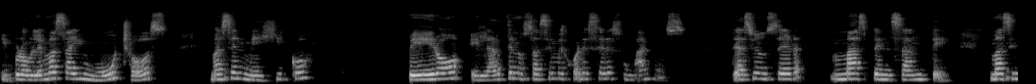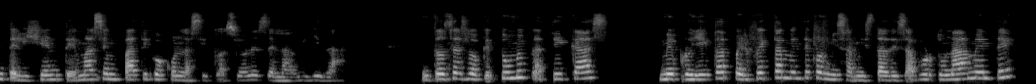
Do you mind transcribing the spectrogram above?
y problemas hay muchos, más en México, pero el arte nos hace mejores seres humanos, te hace un ser más pensante, más inteligente, más empático con las situaciones de la vida. Entonces, lo que tú me platicas me proyecta perfectamente con mis amistades. Afortunadamente,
